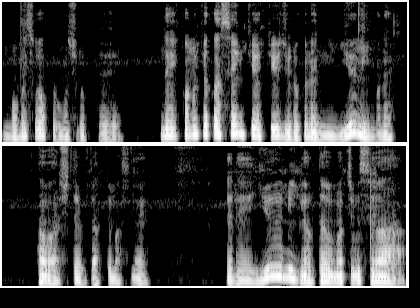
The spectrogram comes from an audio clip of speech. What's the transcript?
ものすごく面白くて。で、この曲は1996年にユーミンもね、パワーして歌ってますね。でね、ユーミンが歌う待ち伏せは、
